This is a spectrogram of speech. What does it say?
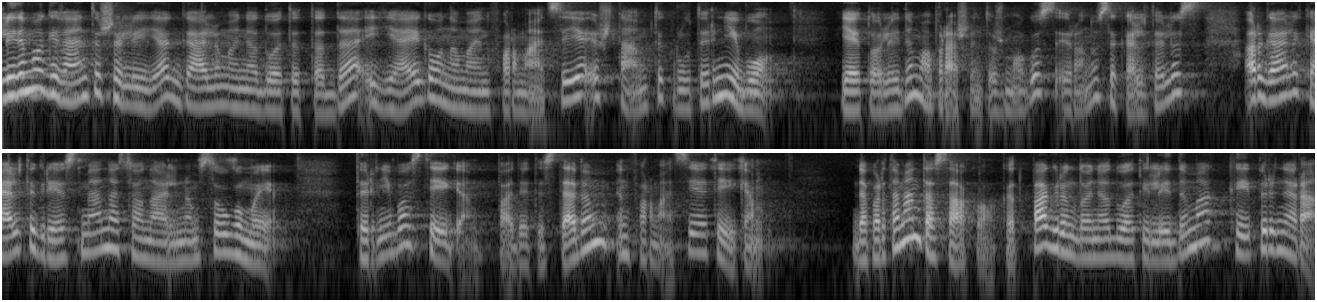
Leidimo gyventi šalyje galima neduoti tada, jei gaunama informacija iš tam tikrų tarnybų. Jei to leidimo prašantis žmogus yra nusikaltelis ar gali kelti grėsmę nacionaliniam saugumui. Tarnybos teigia, padėti stebim, informaciją teikiam. Departamentas sako, kad pagrindo neduoti leidimą kaip ir nėra.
